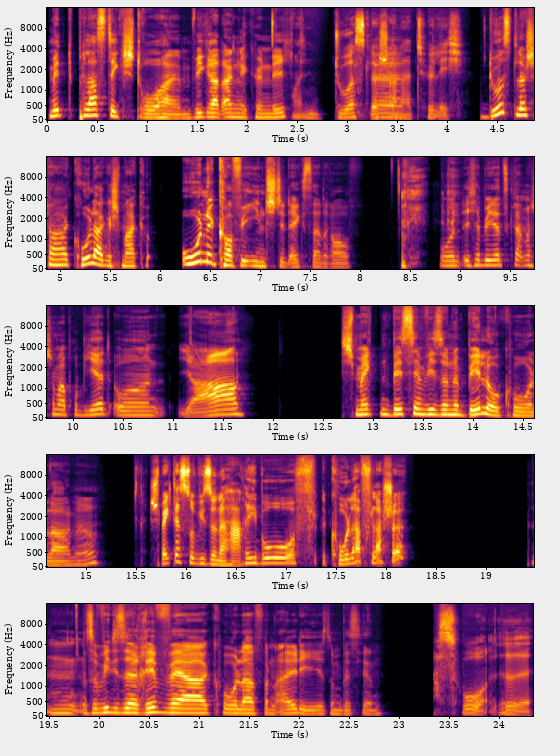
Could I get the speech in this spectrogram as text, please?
mit Plastikstrohhalm, wie gerade angekündigt. Und Durstlöscher äh, natürlich. Durstlöscher, Cola-Geschmack ohne Koffein steht extra drauf. und ich habe ihn jetzt gerade mal schon mal probiert und ja, schmeckt ein bisschen wie so eine Billo-Cola, ne? Schmeckt das so wie so eine Haribo-Cola-Flasche? Mm, so wie diese River-Cola von Aldi, so ein bisschen. Ach so. Okay,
